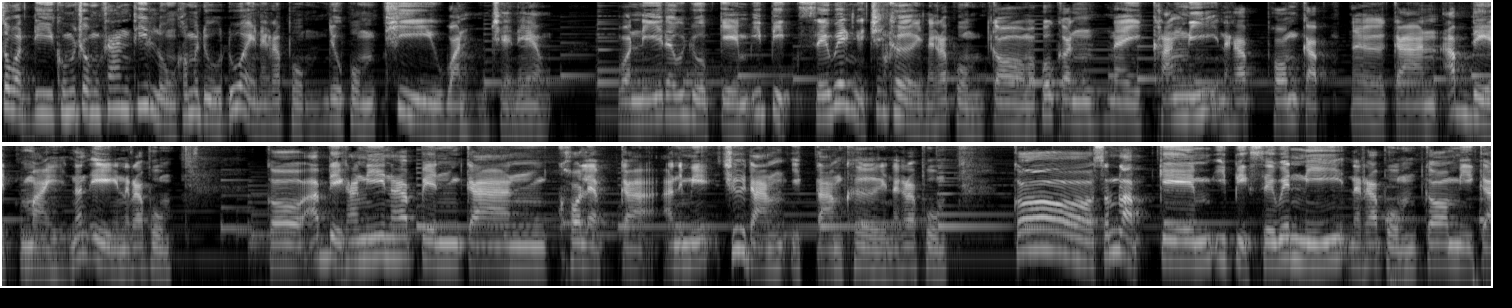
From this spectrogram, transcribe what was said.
สวัสดีคุณผู้ชมท่านที่หลงเข้ามาดูด้วยนะครับผม อยู่ผม T1 Channel วันนี้เราอยู่กับเกม Epic 7อีกเช่นเคยนะครับผมก็มาพบกันในครั้งนี้นะครับ พร้อมกับการอัปเดตใหม่นั่นเองนะครับผม ก็อัปเดตครั้งนี้นะครับเป็นการคอลแลบกับอนิเมะชื่อดังอีกตามเคยนะครับผม ก็สำหรับเกม Epic 7นี้นะครับผมก็มีก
